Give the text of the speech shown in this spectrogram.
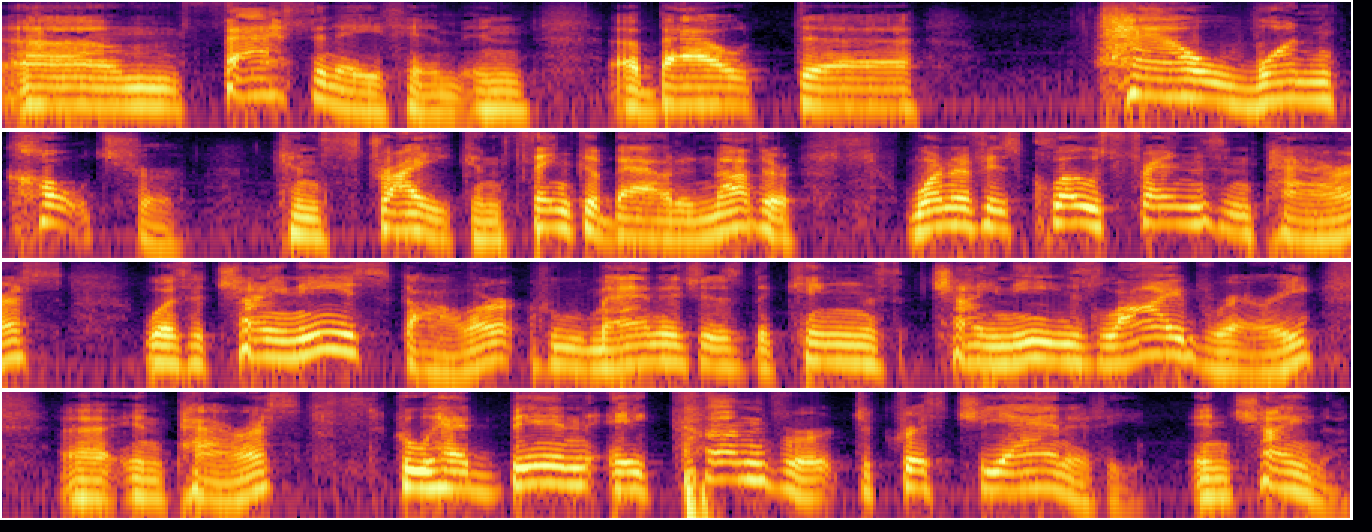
um, fascinate him in about uh, how one culture can strike and think about another. One of his close friends in Paris was a Chinese scholar who manages the King's Chinese Library uh, in Paris, who had been a convert to Christianity in China.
